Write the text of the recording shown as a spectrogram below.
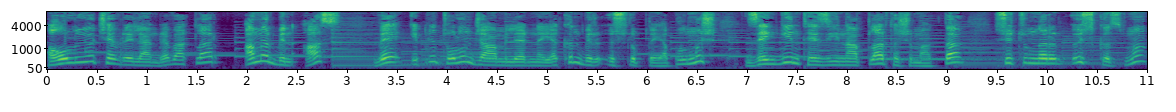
Avluyu çevreleyen revaklar Amr bin As ve İbn Tolun camilerine yakın bir üslupta yapılmış zengin tezyinatlar taşımakta, sütunların üst kısmı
